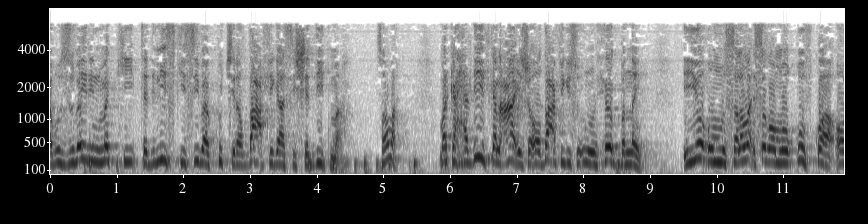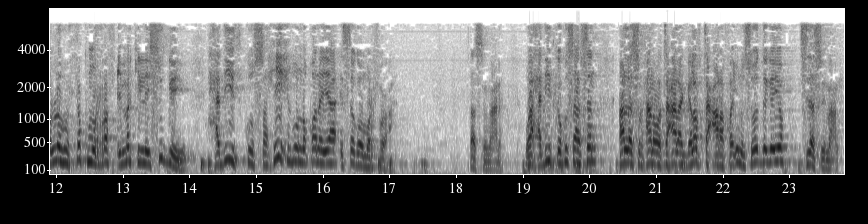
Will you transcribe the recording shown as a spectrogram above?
abu zubayrin maki tadliiskiisibaa ku jira dacfigaasi shadiid ma ah soo ma? Marka xadiidkan caaisha oo dacfigiisu inuu xoog badnayn iyo umu salamo isagoo mawquuf ku ah oo lahu xukmu rafci markii laysu geeyo xadiidku saxiix buu noqonayaa isagoo marfuuca. Saas way macanaha waa xadiidka ku saabsan alla subxaana wa tacaala galabta carafa inuu soo degayo sidaas way macanaha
